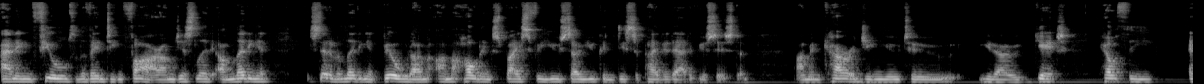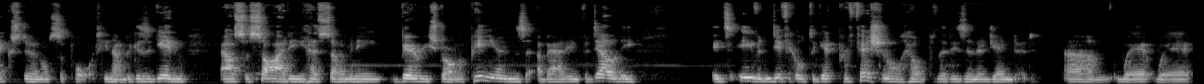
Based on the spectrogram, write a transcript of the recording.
adding fuel to the venting fire. I'm just letting, I'm letting it, instead of letting it build, I'm, I'm holding space for you so you can dissipate it out of your system. I'm encouraging you to, you know, get healthy external support, you know, because again, our society has so many very strong opinions about infidelity, it's even difficult to get professional help that isn't agendered. Um, where, where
